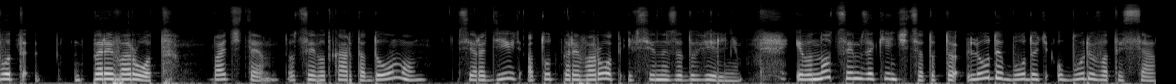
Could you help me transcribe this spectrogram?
От переворот. Бачите, оцей от карта дому. Всі радіють, а тут переворот і всі незадовільні. І воно цим закінчиться. Тобто люди будуть обурюватися.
